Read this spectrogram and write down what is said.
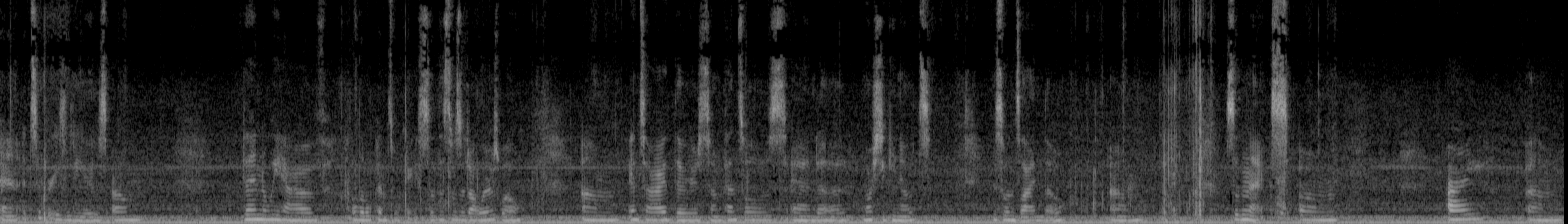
And it's super easy to use. Um, then we have a little pencil case. So this was a dollar as well. Um, inside there's some pencils and uh, more sticky notes. This one's lined though. Um, okay. So next, um, I, um,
